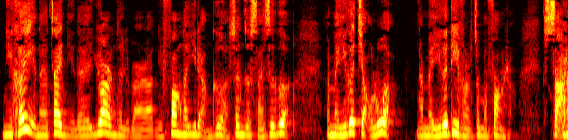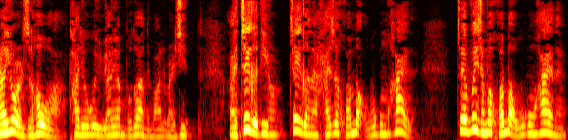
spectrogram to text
你可以呢，在你的院子里边啊，你放它一两个，甚至三四个，每一个角落啊，每一个地方这么放上，撒上诱饵之后啊，它就会源源不断的往里边进。哎，这个地方，这个呢还是环保无公害的。这为什么环保无公害呢？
